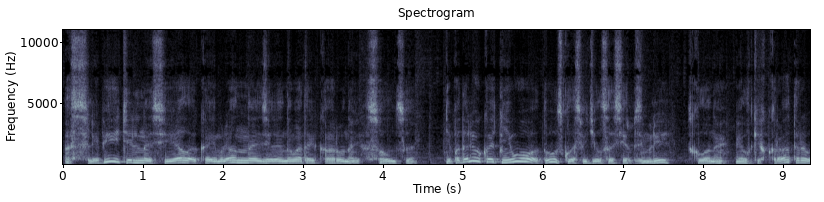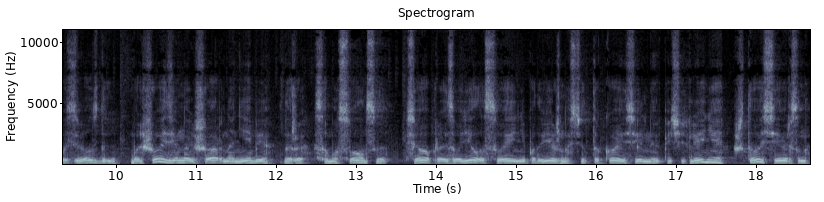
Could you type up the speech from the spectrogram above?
ослепительно сияло каймленное зеленоватой короной солнце. Неподалеку от него тускло светился серп земли, склоны мелких кратеров, звезды, большой земной шар на небе, даже само солнце. Все производило своей неподвижностью такое сильное впечатление, что Северсон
